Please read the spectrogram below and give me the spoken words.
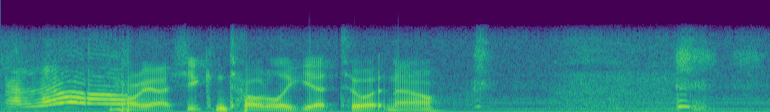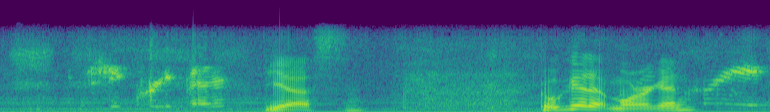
Hello? Oh yeah, she can totally get to it now. Is creeping? Yes. Go get it, Morgan. Creep.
